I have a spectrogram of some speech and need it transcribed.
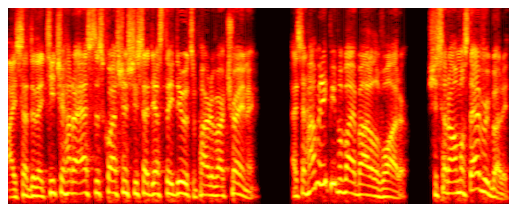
I said, Do they teach you how to ask this question? She said, Yes, they do. It's a part of our training. I said, How many people buy a bottle of water? She said, Almost everybody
